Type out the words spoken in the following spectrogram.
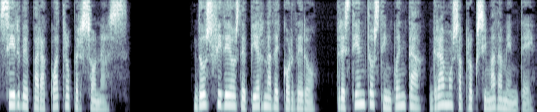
Sirve para cuatro personas. Dos fideos de pierna de cordero, 350 gramos aproximadamente.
